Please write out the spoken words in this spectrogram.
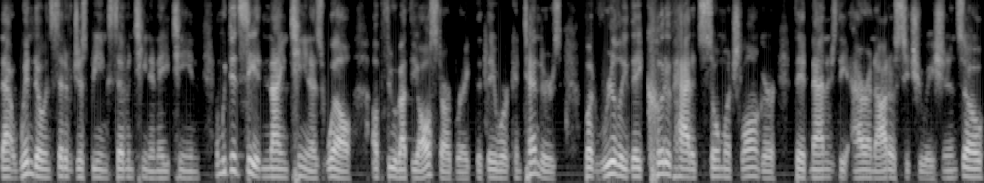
that window, instead of just being 17 and 18, and we did see it in 19 as well, up through about the All Star break, that they were contenders, but really they could have had it so much longer. They had managed the Arenado situation. And so,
